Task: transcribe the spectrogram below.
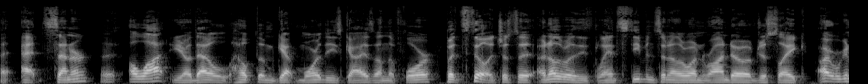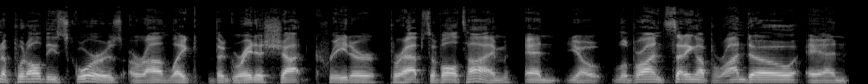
uh, at center a lot. You know, that'll help them get more of these guys on the floor. But still, it's just a, another one of these Lance Stephenson, another one Rondo of just like, all right, we're going to put all these scores around like the greatest shot creator perhaps of all time, and you know, LeBron setting up Rondo and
